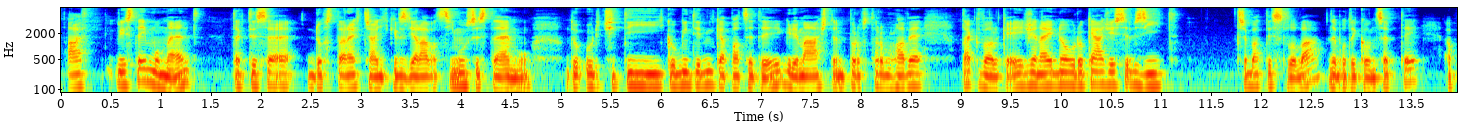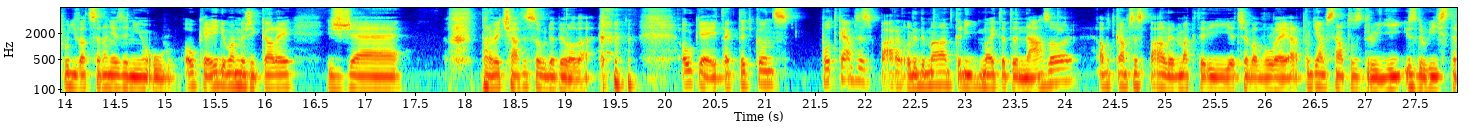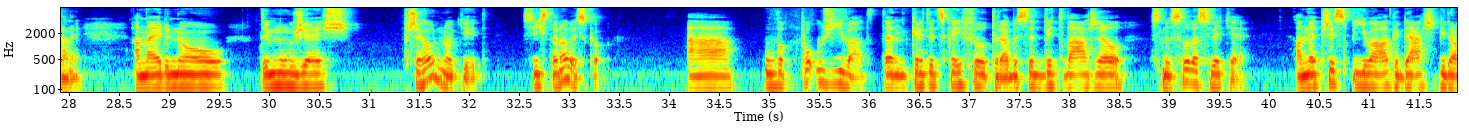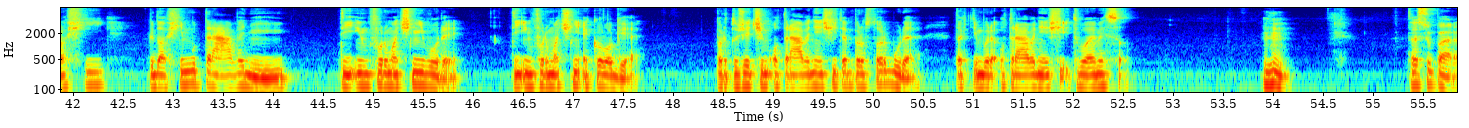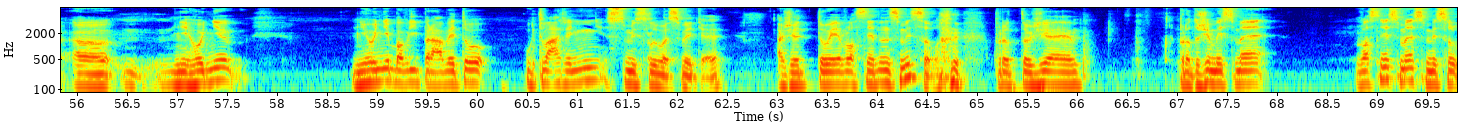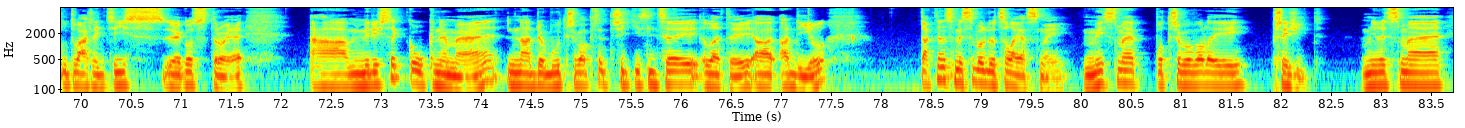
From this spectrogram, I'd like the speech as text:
Ale v jistý moment tak ty se dostaneš třeba díky vzdělávacímu systému do určitý kognitivní kapacity, kde máš ten prostor v hlavě tak velký, že najednou dokážeš si vzít třeba ty slova nebo ty koncepty a podívat se na ně z jiného úhlu. OK, doma mi říkali, že pravičáci jsou debilové. OK, tak teď konc potkám se s pár lidma, který mají ten názor a potkám se s pár lidma, který je třeba volej a podívám se na to z druhé z druhé strany. A najednou ty můžeš přehodnotit svý stanovisko. A používat ten kritický filtr, aby se vytvářel smysl ve světě a nepřispívá k, dáš, k, další, k dalšímu trávení té informační vody, té informační ekologie. Protože čím otrávenější ten prostor bude, tak tím bude otrávenější i tvoje mysl. To je super. Uh, mě hodně, mě hodně baví právě to utváření smyslu ve světě a že to je vlastně ten smysl, protože, protože my jsme vlastně jsme smysl utvářející jako stroje a my když se koukneme na dobu třeba před tři tisíce lety a, a díl, tak ten smysl byl docela jasný. My jsme potřebovali přežít. Měli jsme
